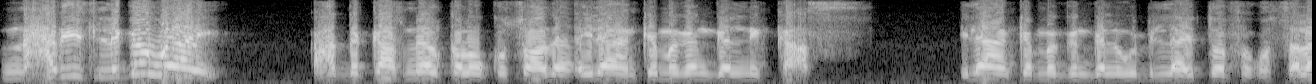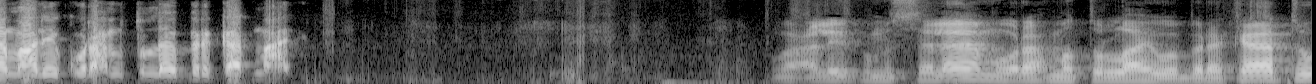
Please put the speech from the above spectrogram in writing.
naxariis laga waayey hadda kaas meel kaloo ku socda ilaahan ka magan kaas. Ilaahan ka magan galni wabillahi tawfiq wasalaamu calaykum waraxmat ullahi wabarakaatu macali wacalaykum assalaam waraxmat ullaahi wabarakaatu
